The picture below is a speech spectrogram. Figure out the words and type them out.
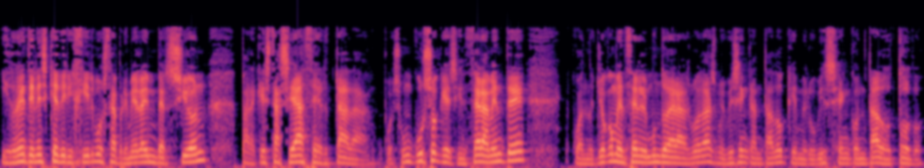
y dónde tenéis que dirigir vuestra primera inversión para que ésta sea acertada. Pues un curso que sinceramente cuando yo comencé en el mundo de las bodas me hubiese encantado que me lo hubiesen contado todo.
